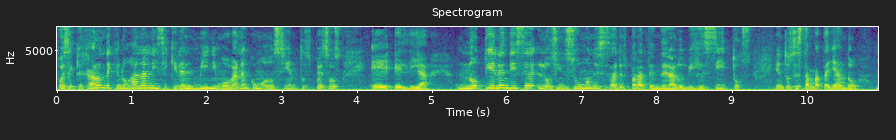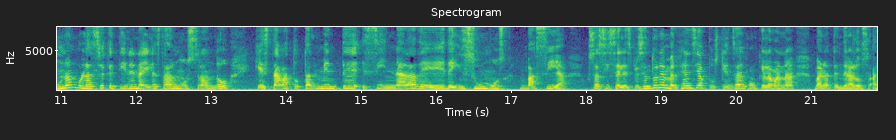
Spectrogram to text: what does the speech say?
pues se quejaron de que no ganan ni siquiera el mínimo, ganan como 200 pesos eh, el día. No tienen, dice, los insumos necesarios para atender a los viejecitos entonces están batallando. Una ambulancia que tienen ahí la estaban mostrando que estaba totalmente sin nada de, de insumos, vacía. O sea, si se les presenta una emergencia, pues quién sabe con qué la van a, van a atender a, los, a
